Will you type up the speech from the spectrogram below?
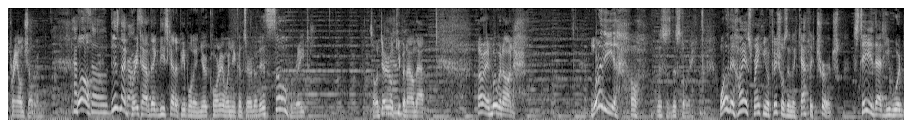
prey on children. That's well, so isn't that gross. great to have like, these kind of people in your corner when you're conservative? It's so great. So Ontario, Yeah. keep an eye on that. All right, moving on. One of the oh, this is this story. One of the highest-ranking officials in the Catholic Church stated that he would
